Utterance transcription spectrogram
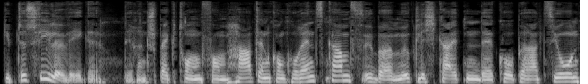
gibt es viele Wege, deren Spektrum vom harten Konkurrenzkampf über Möglichkeiten der Kooperation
